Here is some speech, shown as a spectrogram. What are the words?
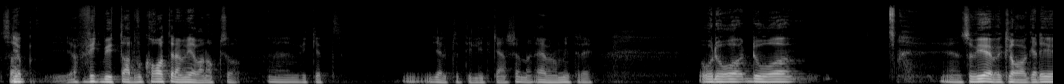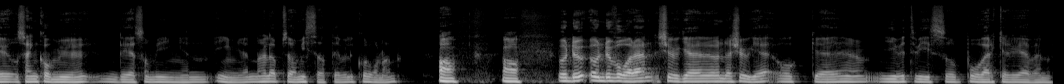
så att jag fick byta advokat i den vevan också. Eh, vilket hjälpte till lite kanske, men även om inte det. Och då, då så vi överklagade och sen kom ju det som ingen, ingen höll upp sig har missat, det är väl coronan. Ja. Ja. Under, under våren 2020 och eh, givetvis så påverkar det även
